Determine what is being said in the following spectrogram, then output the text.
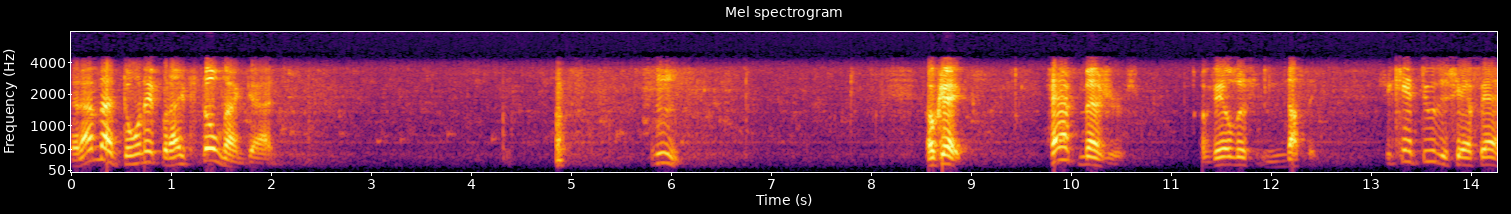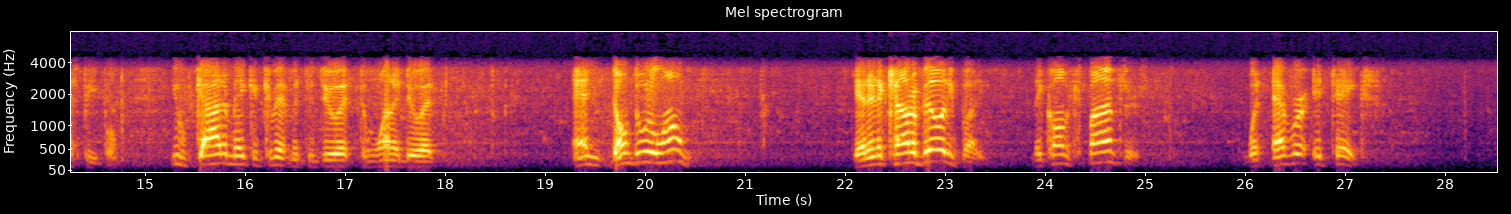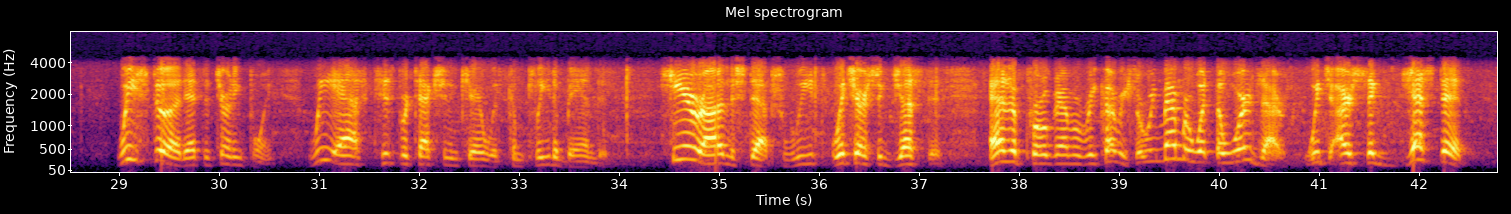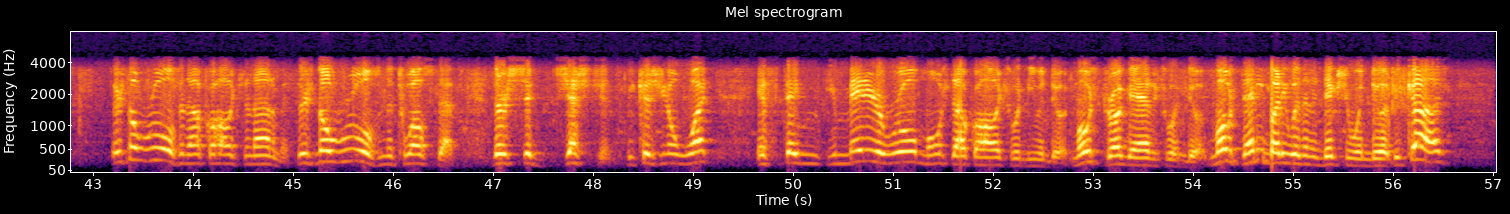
And I'm not doing it, but I'm still not God. Hmm. Okay. Half measures availed us nothing. You can't do this half ass, people. You've got to make a commitment to do it, to want to do it. And don't do it alone. Get an accountability buddy. They call them sponsors. Whatever it takes. We stood at the turning point. We asked his protection and care with complete abandon. Here are the steps we, which are suggested as a program of recovery. So remember what the words are, which are suggested. There's no rules in Alcoholics Anonymous. There's no rules in the 12 steps. There's suggestions because you know what? If they you made it a rule, most alcoholics wouldn't even do it. Most drug addicts wouldn't do it. Most anybody with an addiction wouldn't do it because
